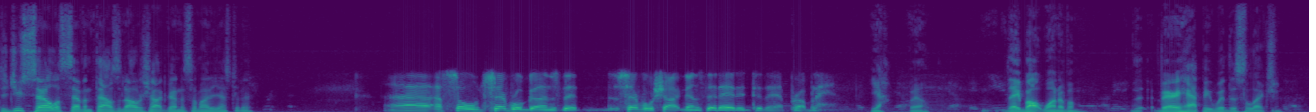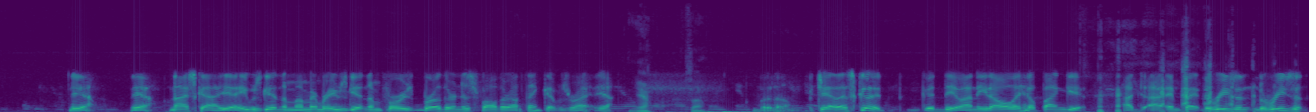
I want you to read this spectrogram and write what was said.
Did you sell a seven thousand dollar shotgun to somebody yesterday? Uh, I sold several guns that several shotguns that added to that probably. Yeah. Well, they bought one of them. Very happy with the selection. Yeah, yeah, nice guy. Yeah, he was getting them. I remember he was getting them for his brother and his father. I think that was right. Yeah, Yeah. So but uh, but yeah, that's good. Good deal. I need all the help I can get. I, I, in fact, the reason the reason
